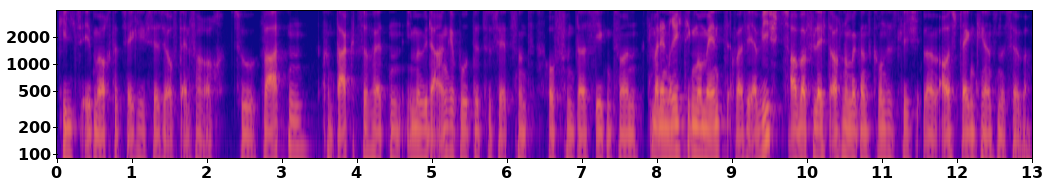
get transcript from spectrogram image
gilt es eben auch tatsächlich sehr, sehr oft einfach auch zu warten, Kontakt zu halten, immer wieder Angebote zu setzen und hoffen, dass irgendwann mal den richtigen Moment quasi erwischt, aber vielleicht auch nochmal ganz grundsätzlich äh, aussteigen können sie nur selber.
